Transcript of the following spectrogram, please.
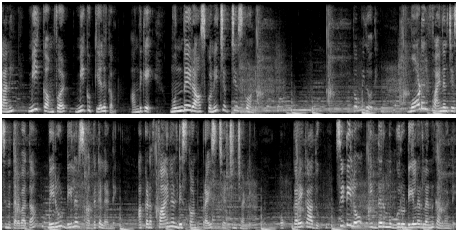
కానీ మీ కంఫర్ట్ మీకు కీలకం. అందుకే ముందే రాసుకొని చెక్ చేసుకోండి. తొమ్మిదోది. మోడల్ ఫైనల్ చేసిన తర్వాత మీరు డీలర్స్ వద్దకెళ్ళండి. అక్కడ ఫైనల్ డిస్కౌంట్ ప్రైస్ చర్చించండి. ఒక్కరే కాదు సిటీలో ఇద్దరు ముగ్గురు డీలర్లను కలవండి.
